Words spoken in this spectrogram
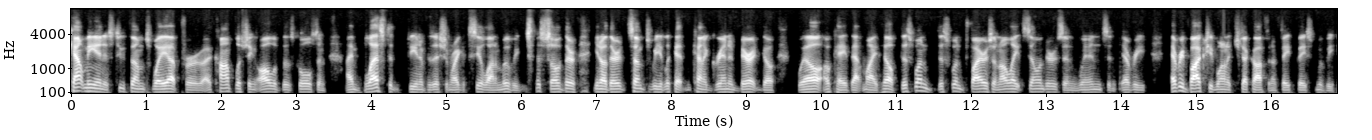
count me in as two thumbs way up for accomplishing all of those goals, and I'm blessed to be in a position where I get to see a lot of movies. so there, you know, there are some we look at and kind of grin and bear it and go, well, okay, that might help. This one, this one fires on all eight cylinders and wins in every every box you'd want to check off in a faith-based movie.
